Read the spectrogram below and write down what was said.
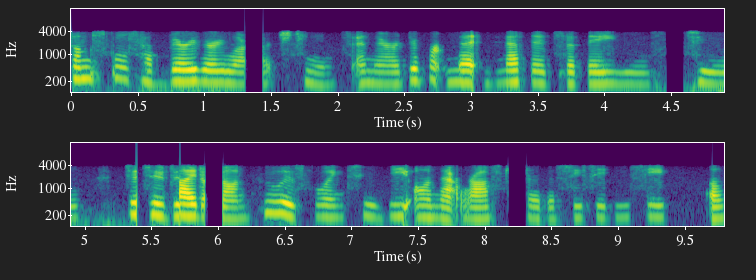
some schools have very, very large teams, and there are different me- methods that they use to, to, to decide on who is going to be on that roster. The CCDC a,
